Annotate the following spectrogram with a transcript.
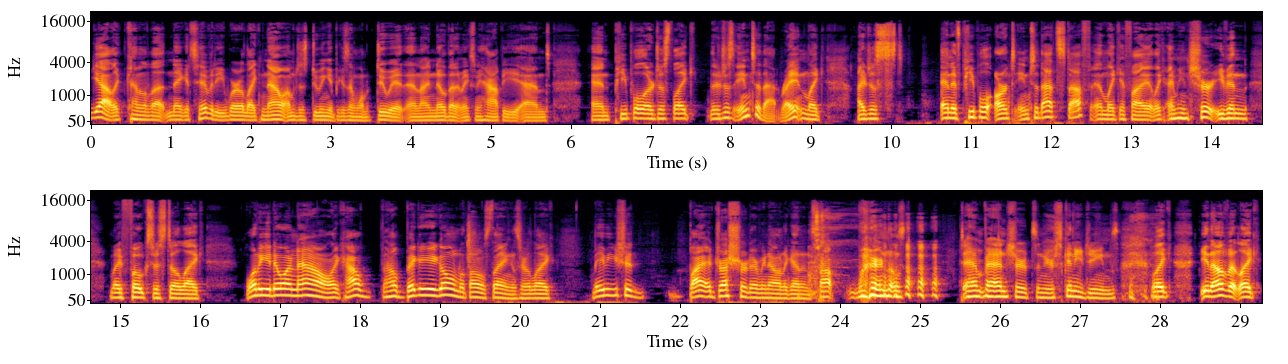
yeah like kind of that negativity where like now i'm just doing it because i want to do it and i know that it makes me happy and and people are just like they're just into that right? And like i just and if people aren't into that stuff and like if i like i mean sure even my folks are still like what are you doing now? Like how how big are you going with those things? Or like maybe you should buy a dress shirt every now and again and stop wearing those damn band shirts and your skinny jeans. Like you know but like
